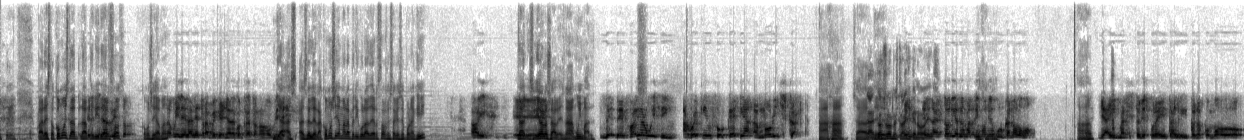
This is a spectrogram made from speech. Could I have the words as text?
para esto. ¿Cómo es la, la peli no de Herzog? ¿Cómo se llama? No mire la letra pequeña del contrato, ¿no? Mire. Ya, has, has de leerla. ¿Cómo se llama la película de Herzog, esta que se pone aquí? Ay, Nada, eh, ni siquiera lo sabes, nada, muy mal. The, The Fire Within, A Requiem for Katia and Maurice Kraft. Ajá. O sea, Nah, de- entonces no me extraña Es, que no es la historia de un matrimonio Lógico. vulcanólogo. Ah, Ya hay más historias por ahí y tal, y bueno, como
